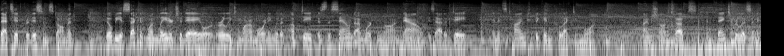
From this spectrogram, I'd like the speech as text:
That's it for this installment. There'll be a second one later today or early tomorrow morning with an update as the sound I'm working on now is out of date and it's time to begin collecting more. I'm Sean Tubbs, and thanks for listening.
